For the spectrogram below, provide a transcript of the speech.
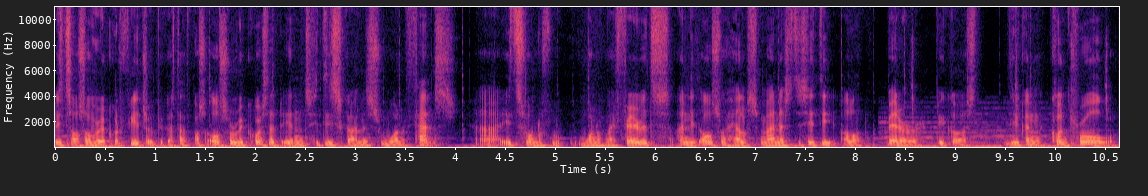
It's also a very good feature because that was also requested in City Skylines 1 fans. Uh, it's one of one of my favorites, and it also helps manage the city a lot better because you can control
